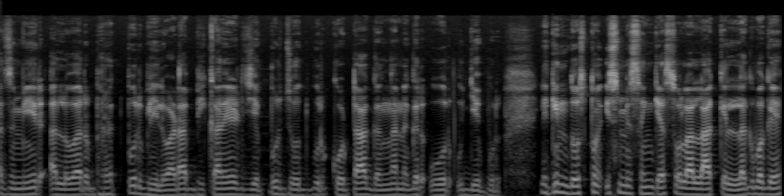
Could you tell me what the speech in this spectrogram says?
अजमेर, अलवर, भरतपुर, भीलवाड़ा, बीकानेर, जयपुर, जोधपुर, कोटा, गंगानगर और उदयपुर। लेकिन दोस्तों, इसमें संख्या सोलह लाख के लगभग है।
